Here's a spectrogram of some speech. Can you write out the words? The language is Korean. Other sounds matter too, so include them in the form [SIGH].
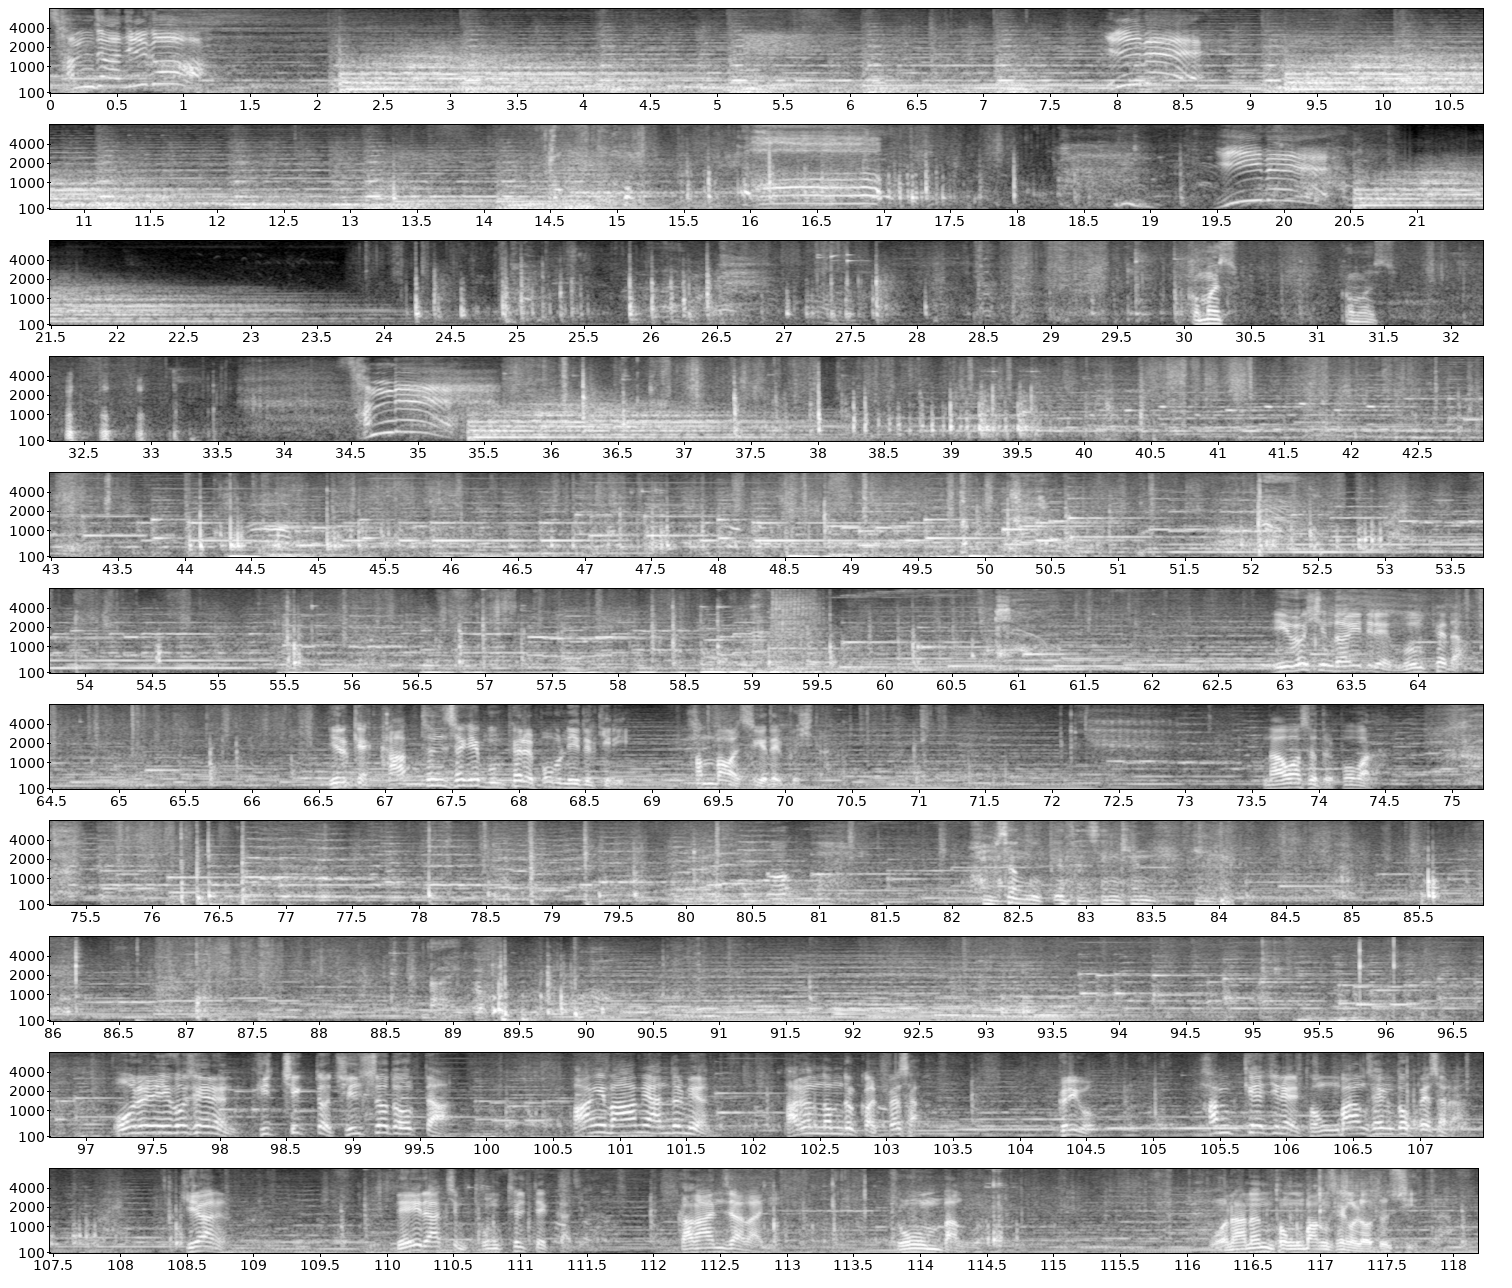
삼잔 일거 가만 있어. 가만 있어. [LAUGHS] 삼배 이것이 너희들의 문패다. 이렇게 같은 색의 문패를 뽑은 이들끼리 한 방을 쓰게 될 것이다. 나와서들 뽑아라. hom상국께는 생겼네. 나 이거 오늘 이곳에는 규칙도 질서도 없다. 방이 마음에 안 들면 다른 놈들 걸 뺏어. 그리고 함께 지낼 동방생도 뺏어라. 기한은 내일 아침 동틀 때까지다. 강한 자만이 좋은 방법. 원하는 동방생을 얻을 수 있다.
